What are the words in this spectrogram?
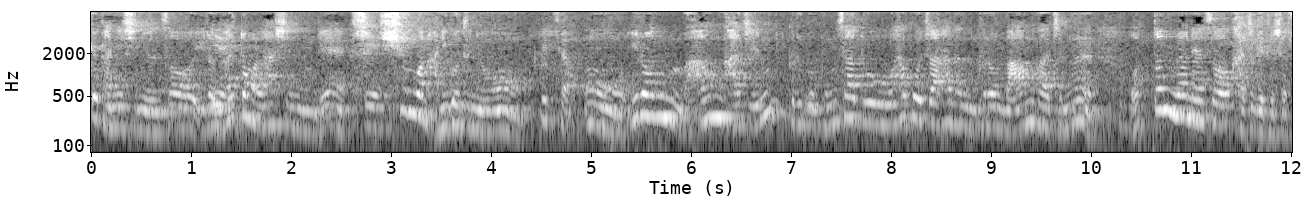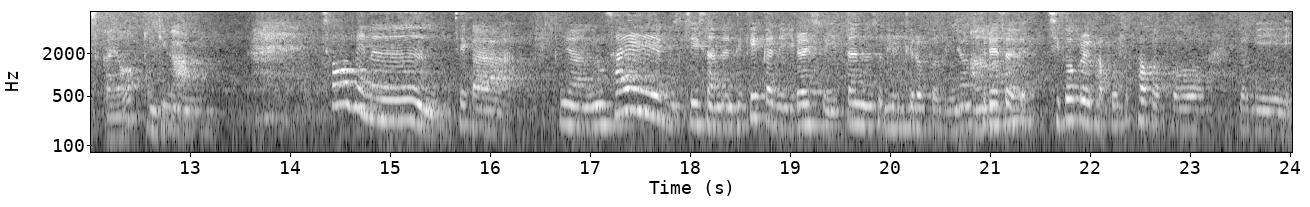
학교 다니시면서 이런 예. 활동을 하시는 게 예. 쉬운 건 아니거든요. 그렇죠. 어, 이런 마음가짐, 그리고 봉사도 하고자 하는 그런 마음가짐을 어떤 면에서 가지게 되셨을까요? 동기가. 음. 처음에는 제가 그냥 사회복지사는 늦게까지 일할 수 있다는 소리를 음. 들었거든요. 아. 그래서 직업을 갖고 싶어갖고 여기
